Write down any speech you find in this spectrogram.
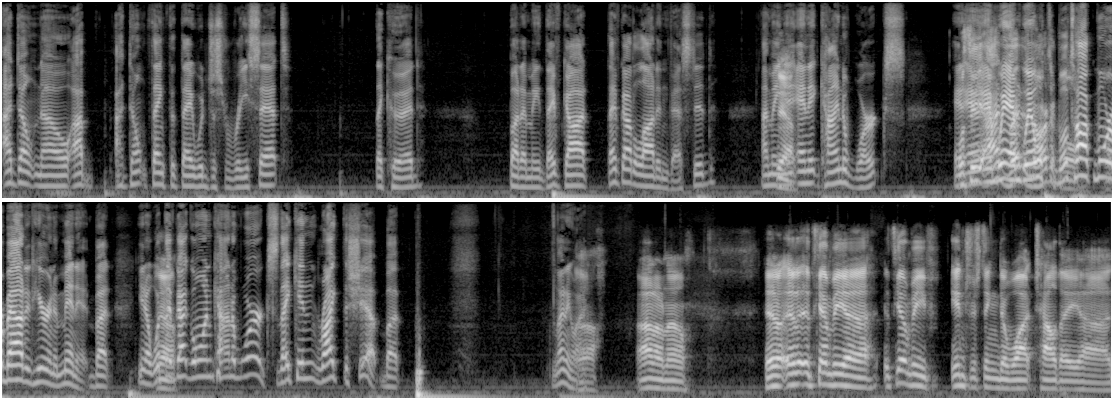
I don't know. I I don't think that they would just reset. They could, but I mean they've got they've got a lot invested. I mean, Yeah. and it kind of works. And, Well, see, and, we, and an we'll article- we'll talk more about it here in a minute. But you know what Yeah. they've got going kind of works. They can right the ship, but anyway. Ugh, I don't know. It, it, it's gonna be uh it's gonna be interesting to watch how they uh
